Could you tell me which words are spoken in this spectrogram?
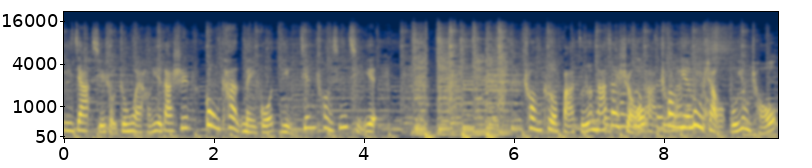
一家携手中外行业大师，共看美国顶尖创新企业。创客法则拿在手，创业路上不用愁。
